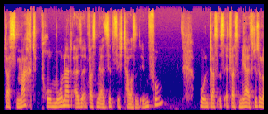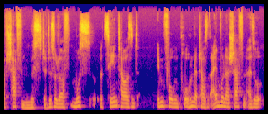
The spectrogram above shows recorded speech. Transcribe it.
Das macht pro Monat also etwas mehr als 70.000 Impfungen. Und das ist etwas mehr, als Düsseldorf schaffen müsste. Düsseldorf muss 10.000 Impfungen pro 100.000 Einwohner schaffen, also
